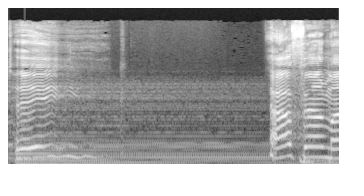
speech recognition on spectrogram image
take. I found my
